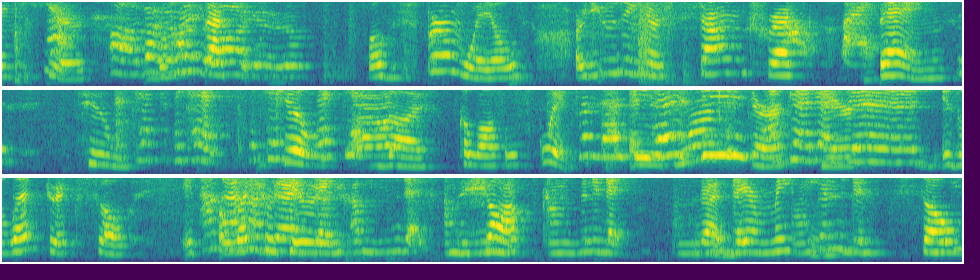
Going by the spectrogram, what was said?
right here, the humpback, well, the sperm whales are using their soundtrack bangs to kill the colossal squid. And this monster here is electric, so it's electrocuting the shocks that they're making. So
